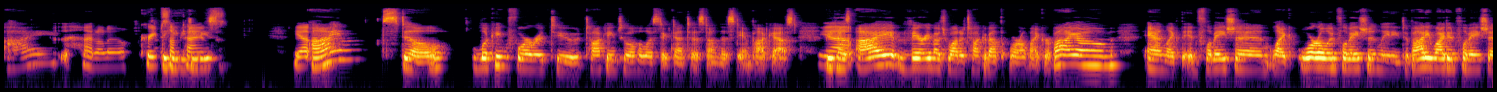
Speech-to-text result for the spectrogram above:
I I don't know creeps sometimes. Yep. I'm still looking forward to talking to a holistic dentist on this damn podcast Yeah. because I very much want to talk about the oral microbiome and like the inflammation, like oral inflammation leading to body wide inflammation.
